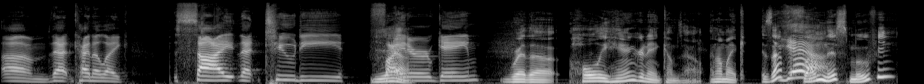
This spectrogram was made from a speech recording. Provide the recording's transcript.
um that kind of like side that 2D Yeah. fighter game. Where the holy hand grenade comes out, and I'm like, "Is that Yeah. from this movie?"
